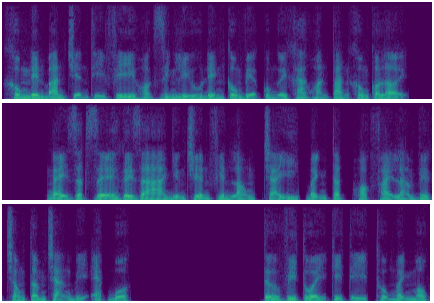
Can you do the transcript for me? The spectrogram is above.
Không nên bàn chuyện thị phi hoặc dính líu đến công việc của người khác hoàn toàn không có lợi. Ngày rất dễ gây ra những chuyện phiền lòng, trái ý, bệnh tật, hoặc phải làm việc trong tâm trạng bị ép buộc. Tử vi tuổi kỳ tỵ, thuộc mệnh mộc.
